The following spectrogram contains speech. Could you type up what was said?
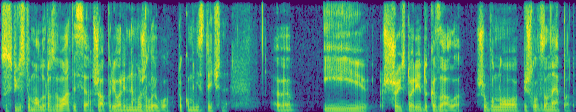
суспільство мало розвиватися, що апріорі неможливо, то комуністичне. Е, І що історія доказала, що воно пішло в занепад,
